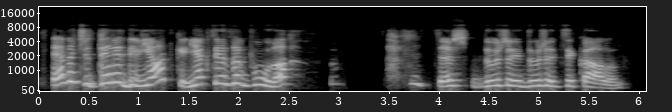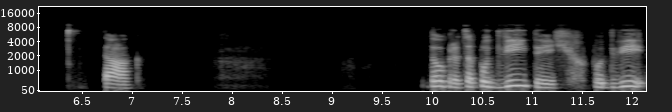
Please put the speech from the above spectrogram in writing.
В тебе чотири дев'ятки? Як це забула? Це ж дуже дуже цікаво. Так. Добре, це подвійний, подвій,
